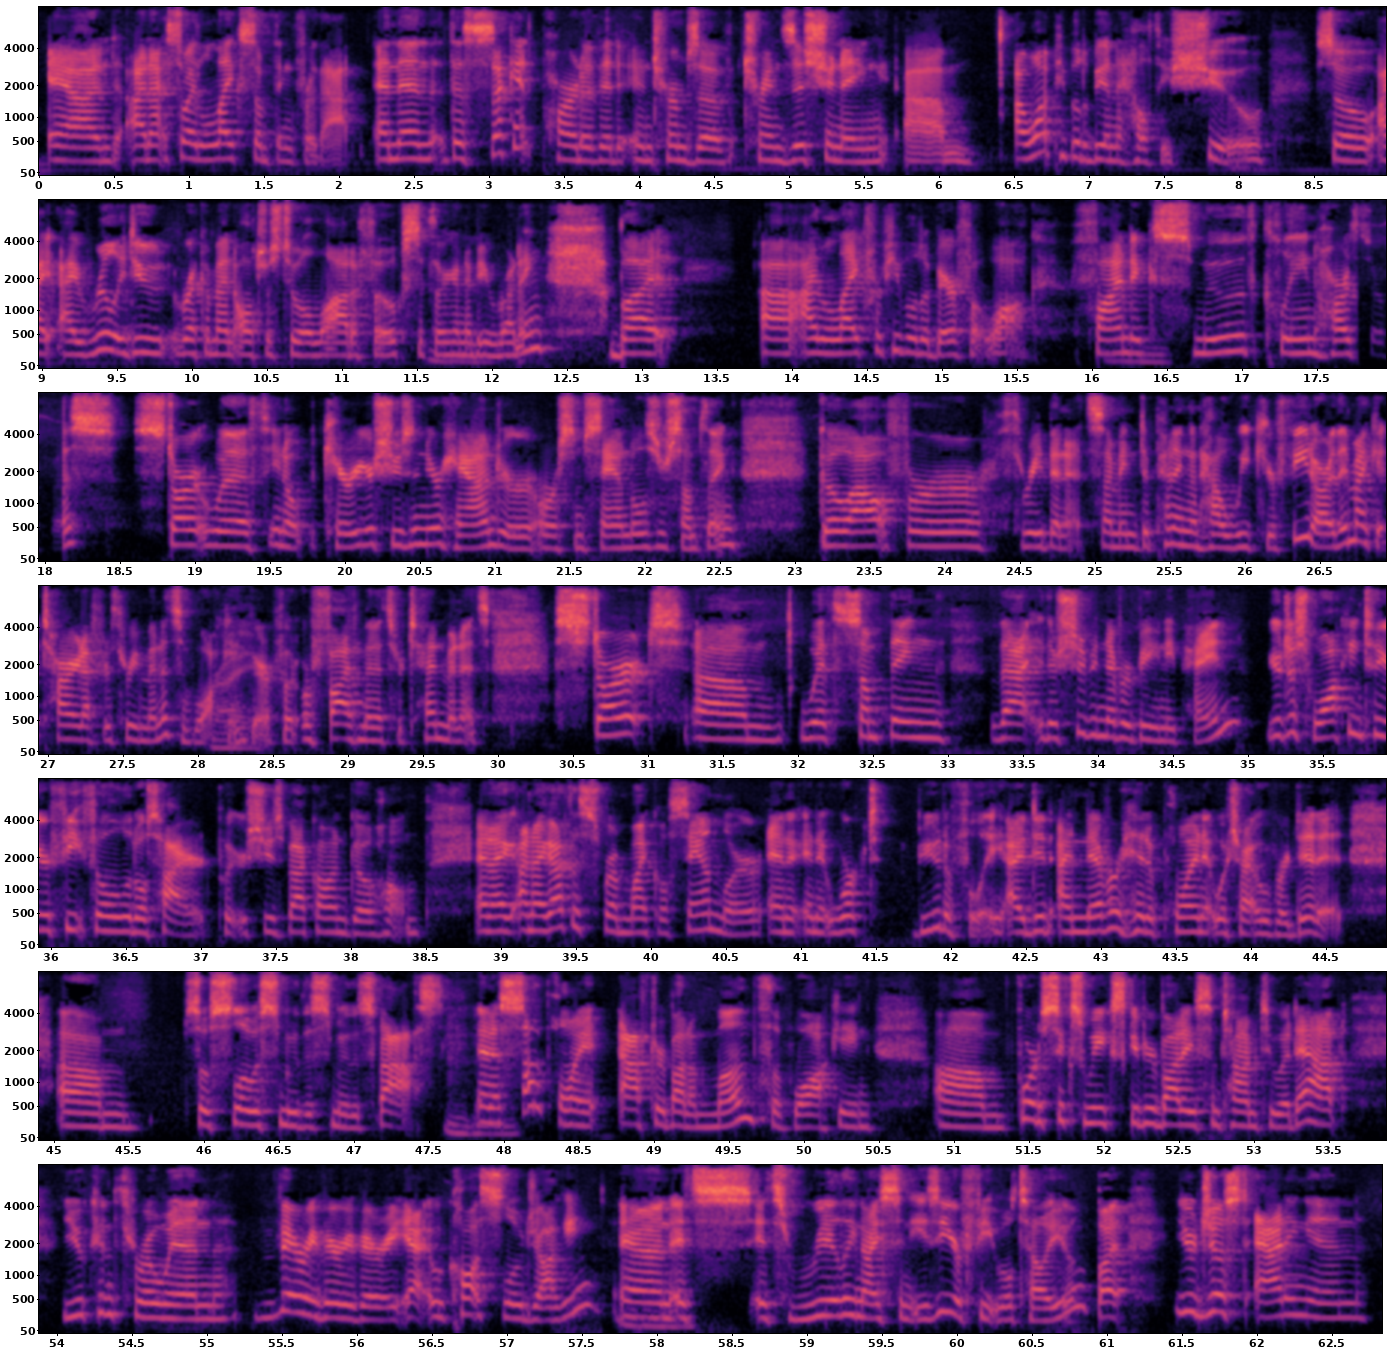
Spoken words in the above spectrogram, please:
and and I, so I like something for that. And then the second part of it, in terms of transitioning, um, I want people to be in a healthy shoe. So I, I really do recommend Altras to a lot of folks if they're going to be running. But uh, I like for people to barefoot walk. Find a mm. smooth, clean, hard surface. Start with, you know, carry your shoes in your hand or, or some sandals or something. Go out for three minutes. I mean, depending on how weak your feet are, they might get tired after three minutes of walking right. barefoot or five minutes or 10 minutes. Start um, with something that there should be never be any pain. You're just walking till your feet feel a little tired. Put your shoes back on, go home. And I, and I got this from Michael Sandler, and, and it worked beautifully. I did. I never hit a point at which I overdid it. Um, so slow is smooth as smooth as fast. Mm-hmm. And at some point, after about a month of walking, um, four to six weeks, give your body some time to adapt. You can throw in very, very, very. Yeah, we call it slow jogging, mm-hmm. and it's it's really nice and easy. Your feet will tell you, but you're just adding in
